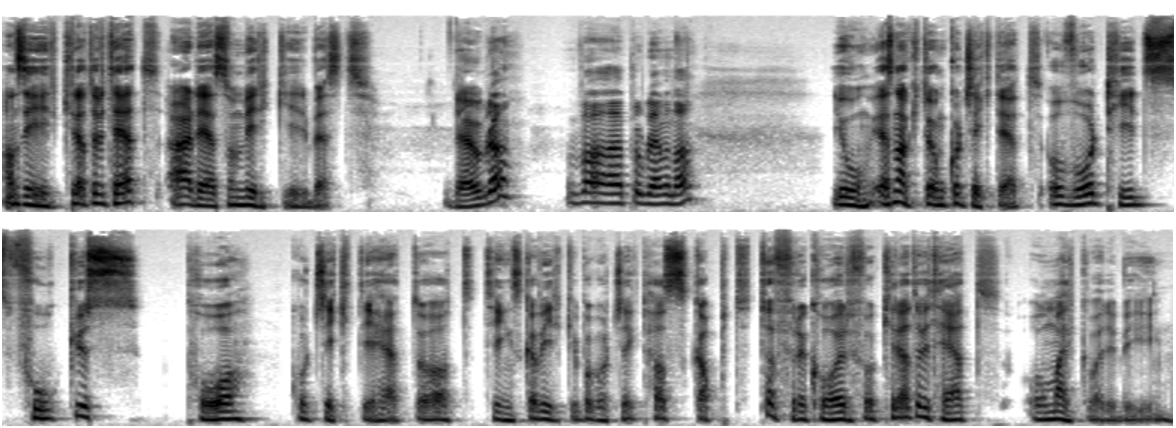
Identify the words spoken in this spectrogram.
Han sier kreativitet er det som virker best. Det er jo bra. Hva er problemet da? Jo, jeg snakket om kortsiktighet, og vår tids fokus på kortsiktighet og at ting skal virke på kort sikt, har skapt tøffere kår for kreativitet og merkevarebygging.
